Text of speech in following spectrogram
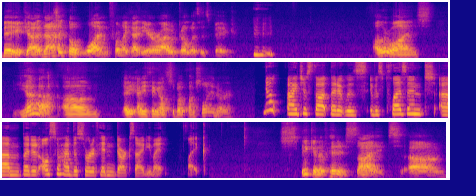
Big. Uh, that's like the one from like that era I would go with is big. hmm Otherwise, yeah. Um any, anything else about Punchline or Nope, I just thought that it was it was pleasant, um, but it also had this sort of hidden dark side you might like. Speaking of hidden sides, um,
